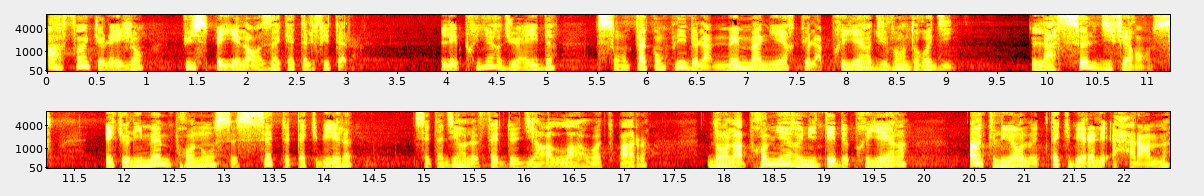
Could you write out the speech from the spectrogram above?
afin que les gens puissent payer leur zakat al-Fitr. Les prières du Eid sont accomplies de la même manière que la prière du vendredi. La seule différence est que l'imam prononce sept takbir, c'est-à-dire le fait de dire Allahu Akbar, dans la première unité de prière, incluant le takbir al-ihram,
